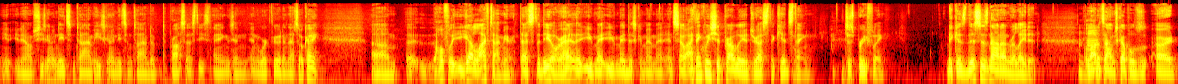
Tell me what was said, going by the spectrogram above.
you you know, she's going to need some time. He's going to need some time to, to process these things and, and work through it. And that's okay. Um, uh, hopefully you got a lifetime here. That's the deal, right? That you've made, you've made this commitment. And so I think we should probably address the kids thing just briefly because this is not unrelated. A lot of times couples are,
